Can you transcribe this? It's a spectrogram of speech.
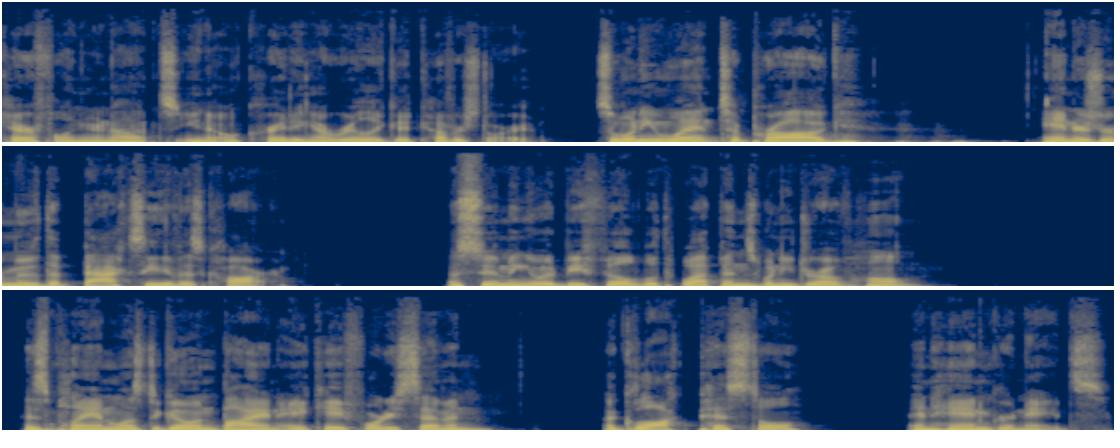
careful and you're not you know creating a really good cover story. So when he went to prague anders removed the back seat of his car assuming it would be filled with weapons when he drove home. His plan was to go and buy an ak-47 a glock pistol and hand grenades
